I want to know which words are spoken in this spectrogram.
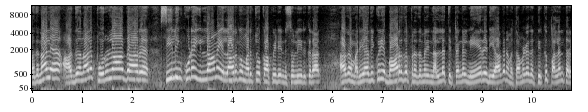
அதனால அதனால பொருளாதார சீலிங் கூட இல்லாம எல்லாருக்கும் மருத்துவ காப்பீடு என்று சொல்லி இருக்கிறார் ஆக மரியாதைக்குரிய பாரத பிரதமரின் நல்ல திட்டங்கள் நேரடியாக நம்ம தமிழகத்திற்கு பலன் தர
